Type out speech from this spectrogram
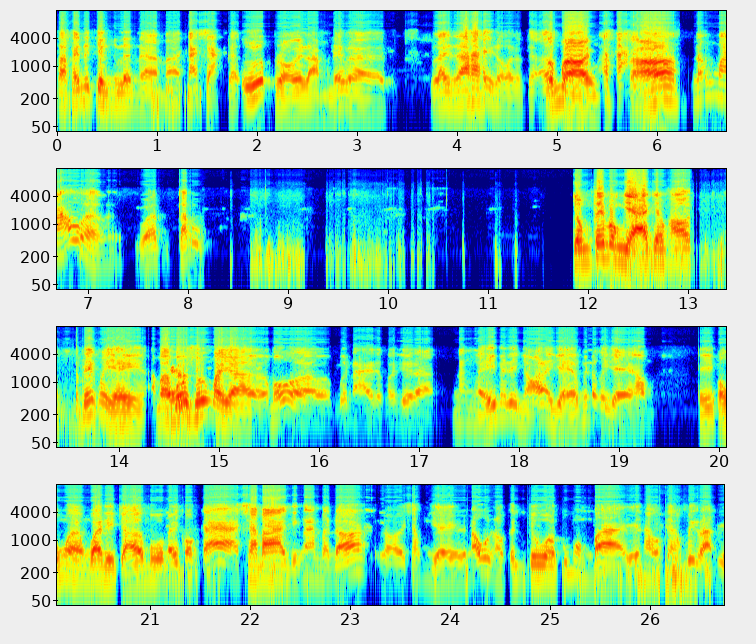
Ta phải nó chân lên là mà cá sặc đã ướp rồi làm để mà lay rai rồi là cái ớt đúng rồi. Đó. Nóng máu à quá tấu. Chung tiếp ông già chứ thôi tiếc cái gì. Mà bố xuống bây giờ bố ờ, bữa nay thì coi như là năn nỉ mấy đứa nhỏ này về không biết nó có về không thì cũng ờ, qua đi chợ mua mấy con cá Sapa Việt Nam mình đó, rồi xong về nấu nồi canh chua cúng ông bà vậy thôi, chứ không biết làm gì.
